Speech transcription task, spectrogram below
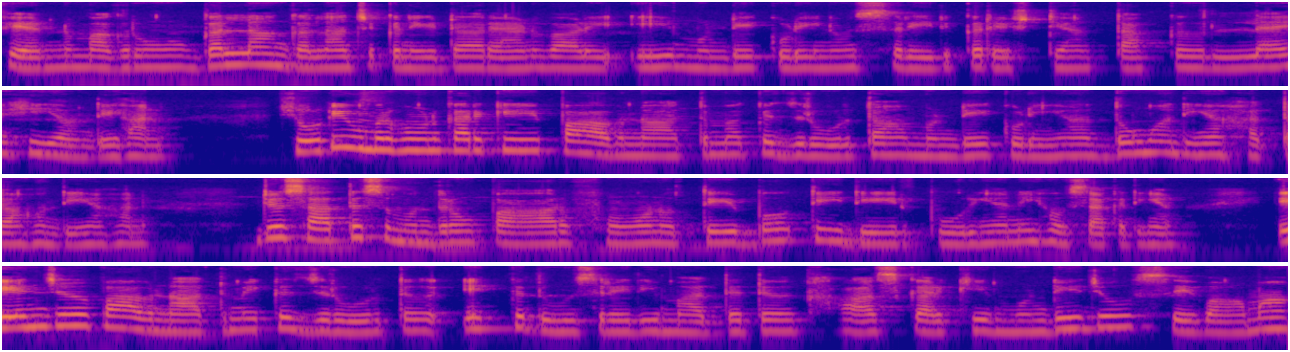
ਫਿਰਨ ਮਗਰੋਂ ਗੱਲਾਂ ਗੱਲਾਂ 'ਚ ਕੈਨੇਡਾ ਰਹਿਣ ਵਾਲੇ ਇਹ ਮੁੰਡੇ ਕੁੜੀ ਨੂੰ ਸਰੀਰਕ ਰਿਸ਼ਤਿਆਂ ਤੱਕ ਲੈ ਹੀ ਆਉਂਦੇ ਹਨ। ਛੋਟੀ ਉਮਰ ਹੋਣ ਕਰਕੇ ਭਾਵਨਾਤਮਕ ਜ਼ਰੂਰਤਾਂ ਮੁੰਡੇ ਕੁੜੀਆਂ ਦੋਵਾਂ ਦੀਆਂ ਹੱਦਾਂ ਹੁੰਦੀਆਂ ਹਨ, ਜੋ ਸੱਤ ਸਮੁੰਦਰੋਂ ਪਾਰ ਫੋਨ ਉੱਤੇ ਬਹੁਤੀ ਦੇਰ ਪੂਰੀਆਂ ਨਹੀਂ ਹੋ ਸਕਦੀਆਂ। ਇੰਜ ਭਾਵਨਾਤਮਕ ਜ਼ਰੂਰਤ ਇੱਕ ਦੂਸਰੇ ਦੀ ਮਦਦ, ਖਾਸ ਕਰਕੇ ਮੁੰਡੇ ਜੋ ਸੇਵਾਵਾਂ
